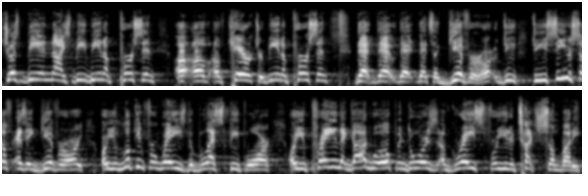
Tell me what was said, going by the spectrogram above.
just being nice, be, being a person uh, of, of character, being a person that, that, that, that's a giver. Or do, do you see yourself as a giver? Are, are you looking for ways to bless people? Or are you praying that God will open doors of grace for you to touch somebody?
